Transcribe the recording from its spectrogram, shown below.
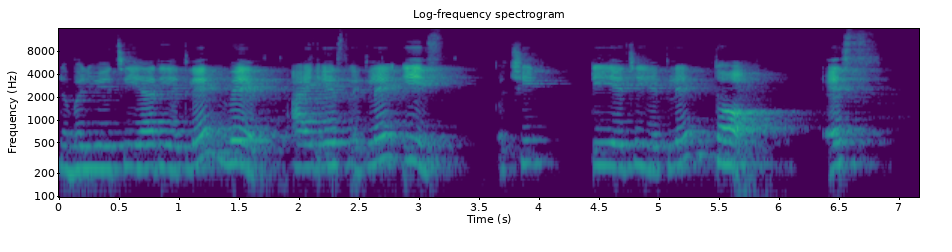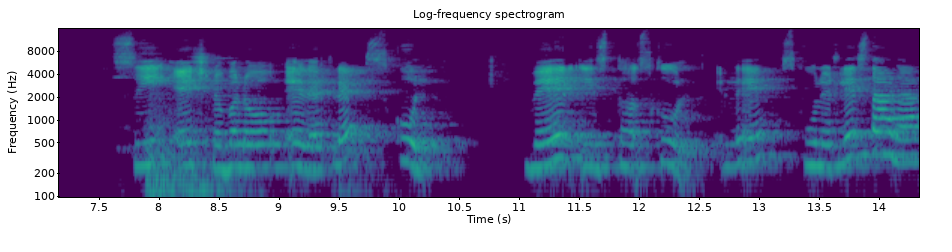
W H E R એટલે વેર આઈએસ એટલે ઇઝ પછી ટી એચ એટલે the S C H double O L એટલે school where is the school એટલે સ્કૂલ એટલે શાળા.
